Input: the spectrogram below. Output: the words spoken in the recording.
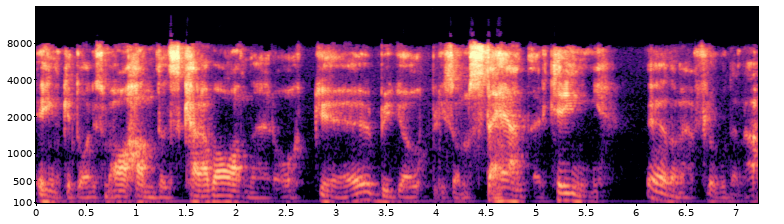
enkelt att liksom ha handelskaravaner och eh, bygga upp liksom städer kring eh, de här floderna.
